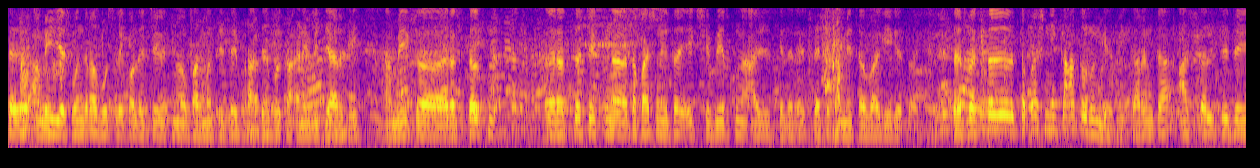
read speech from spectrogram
ते आम्ही यशवंतराव भोसले कॉलेजचे फार्मसीचे प्राध्यापक आणि विद्यार्थी. आम्ही रक्त रक्त चेक तपासणीचं एक शिबिर आयोजित केलेलं आहे. त्याच्यात आम्ही सहभागी घेतो आहे तर रक्त तपासणी का करून घ्यावी? कारण का आजकालचे जे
